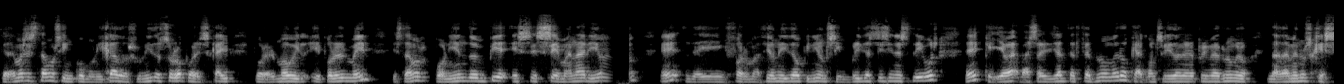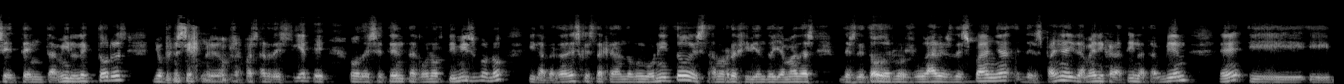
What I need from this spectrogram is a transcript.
que además estamos incomunicados, unidos solo por Skype, por el móvil y por el mail, estamos poniendo en pie ese semanario ¿eh? de información y de opinión sin bridas y sin estribos, ¿eh? que lleva, va a salir ya el tercer número, que ha conseguido en el primer número nada menos que 70.000 lectores. Yo pensé que no íbamos a pasar de 7 o de 70 con optimismo, ¿no? Y la verdad es que está quedando muy bonito. Estamos recibiendo llamadas desde todos los lugares de España, de España y de América Latina también, ¿eh? y,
